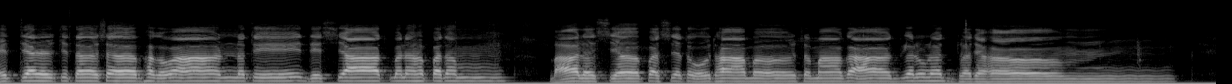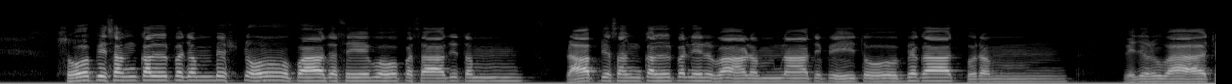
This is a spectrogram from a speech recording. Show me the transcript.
इत्यर्चितः स भगवान्नति दिश्यात्मनः पदं। बालस्य पश्यतो धाम समागाद्गरुणध्वजः। सोऽपि सङ्कल्पजं विष्णोपादसेवोपसादितम्। प्राप्य संकल्पनिर्वाणं नातिप्रीतोऽभ्यगात्पुरं विदुर्वाच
